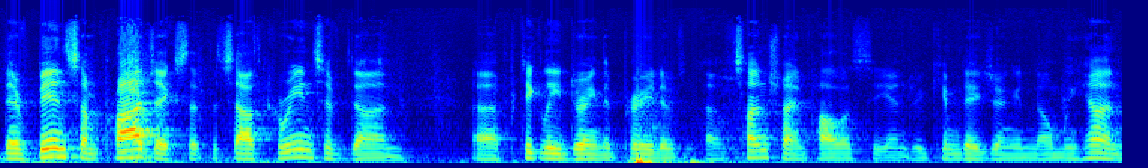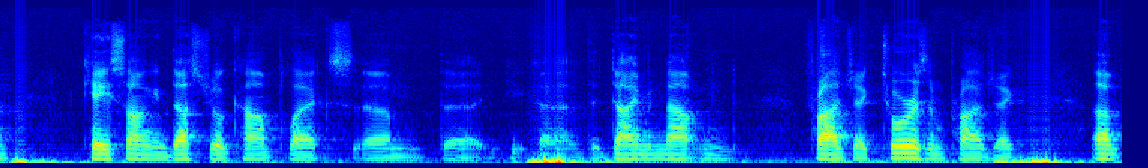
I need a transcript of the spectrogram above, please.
there have been some projects that the South Koreans have done, uh, particularly during the period of, of, sunshine policy under Kim Dae Jung and Roh Moo-hyun, Kaesong Industrial Complex, um, the uh, the Diamond Mountain project, tourism project um,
